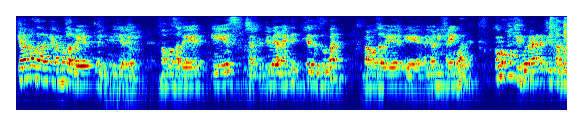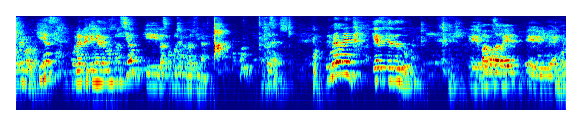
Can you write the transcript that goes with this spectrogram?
¿qué vamos a, qué vamos a ver el, el, día de hoy? Vamos a ver qué es, o sea, primeramente, qué es Drupal, vamos a ver eh, Ionic Framework, cómo configurar estas dos tecnologías, una pequeña demostración y las conclusiones al final. Bueno, empecemos. Primeramente, ¿qué es, qué es? Eh, vamos a ver eh, un,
